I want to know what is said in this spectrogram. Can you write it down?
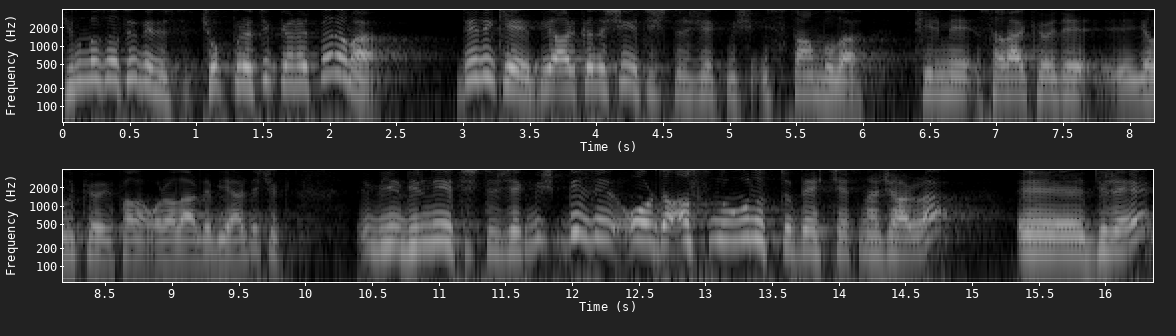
Yılmaz Atadeniz çok pratik yönetmen ama dedi ki bir arkadaşı yetiştirecekmiş İstanbul'a. Filmi Sarayköy'de, e, Yalıköy falan oralarda bir yerde çık. Bir, birini yetiştirecekmiş. Bizi orada aslı unuttu Behçet Nacar'la e, direğe.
